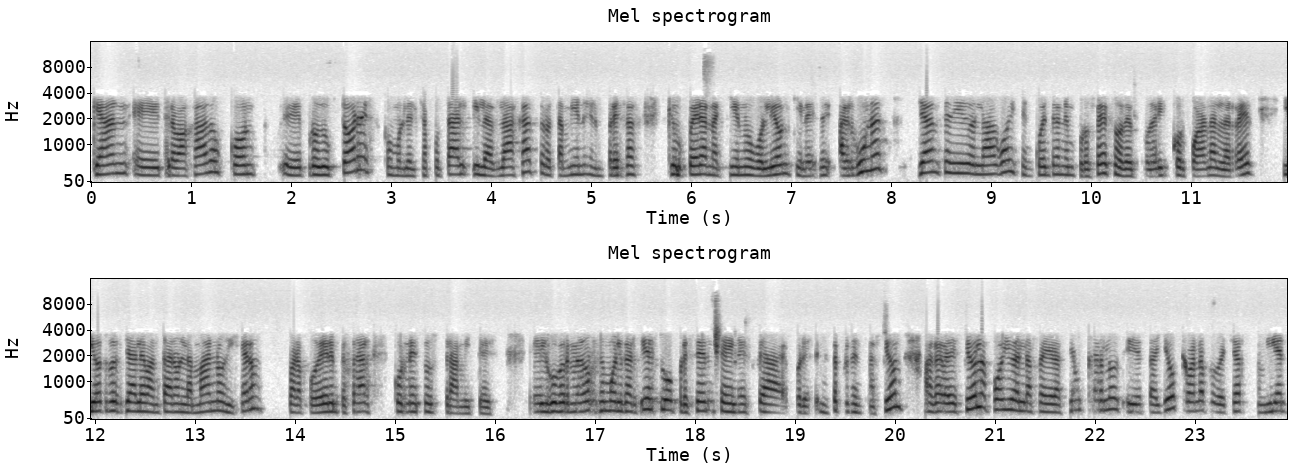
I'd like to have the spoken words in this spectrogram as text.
que han eh, trabajado con eh, productores como el del Chapotal y las Lajas, pero también empresas que operan aquí en Nuevo León, quienes eh, algunas ya han cedido el agua y se encuentran en proceso de poder incorporarla a la red y otros ya levantaron la mano, dijeron, para poder empezar con estos trámites. El gobernador Samuel García estuvo presente en esta, en esta presentación, agradeció el apoyo de la Federación Carlos y detalló que van a aprovechar también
